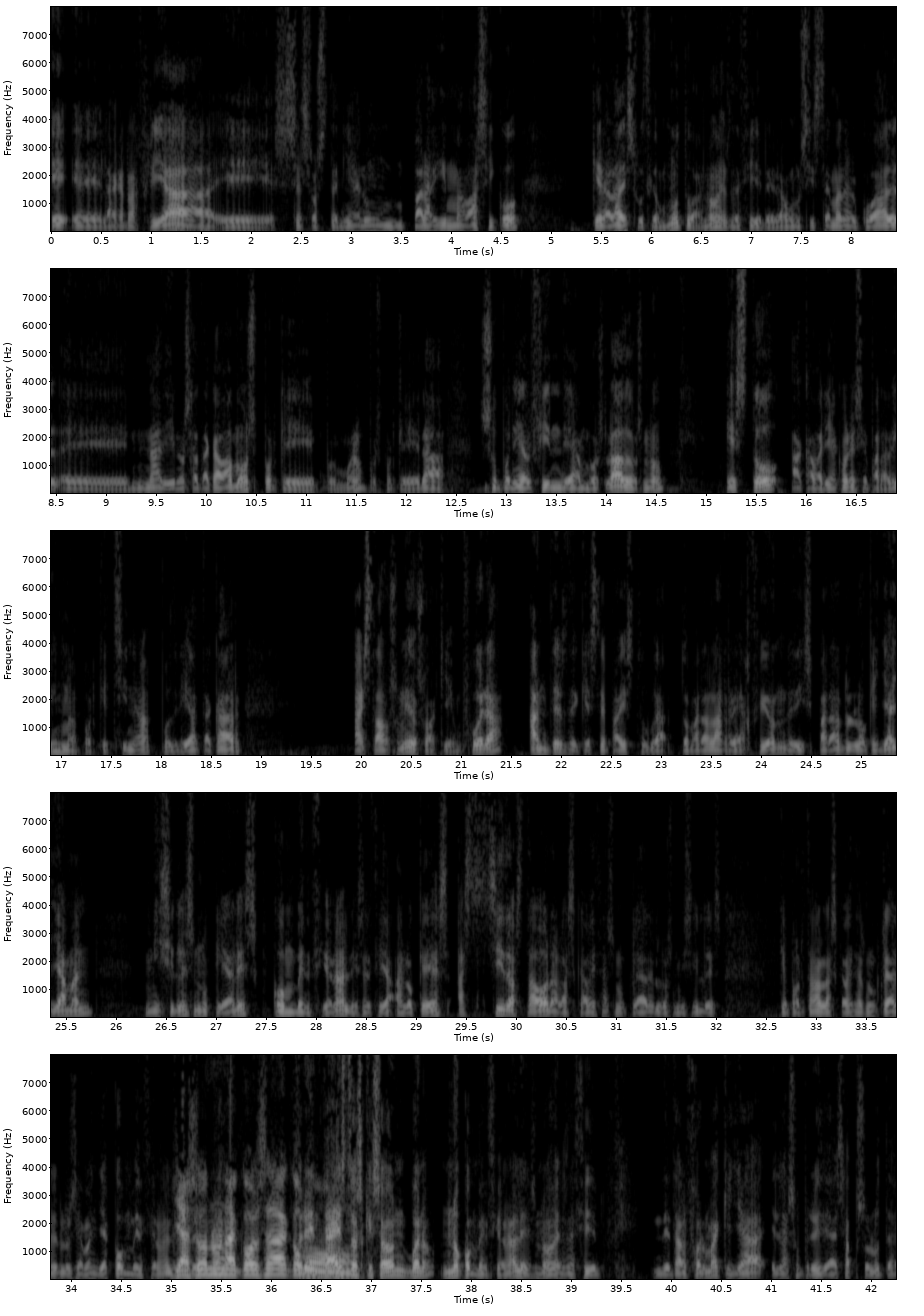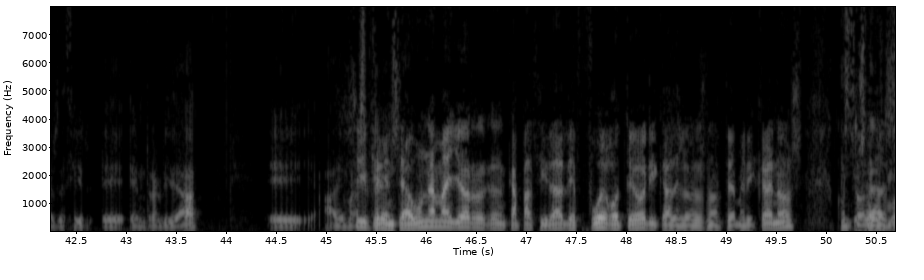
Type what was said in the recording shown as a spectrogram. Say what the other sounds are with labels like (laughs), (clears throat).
eh, la Guerra Fría eh, se sostenía en un paradigma básico que era la destrucción mutua, ¿no? Es decir, era un sistema en el cual eh, nadie nos atacábamos porque, pues, bueno, pues porque era suponía el fin de ambos lados, ¿no? Esto acabaría con ese paradigma, porque China podría atacar a Estados Unidos o a quien fuera antes de que este país tomara la reacción de disparar lo que ya llaman misiles nucleares convencionales, es decir, a lo que es, ha sido hasta ahora las cabezas nucleares, los misiles que portaban las cabezas nucleares, los llaman ya convencionales. Ya son una cosa como... Frente a estos que son, bueno, no convencionales, ¿no? Es decir, de tal forma que ya la superioridad es absoluta, es decir, eh, en realidad eh, además sí, frente a una mayor capacidad de fuego teórica de los norteamericanos, con,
